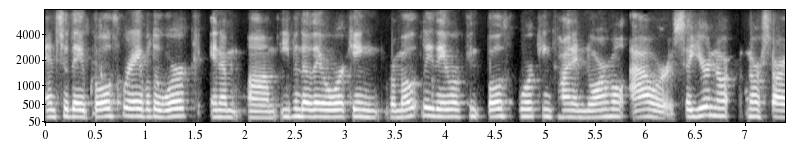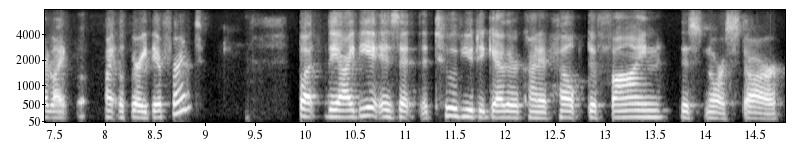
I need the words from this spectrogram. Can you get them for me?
And so they both were able to work in a, um, even though they were working remotely, they were both working kind of normal hours. So your North, Star like might look very different. But the idea is that the two of you together kind of help define this North Star.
